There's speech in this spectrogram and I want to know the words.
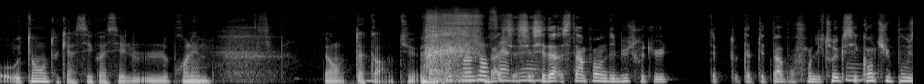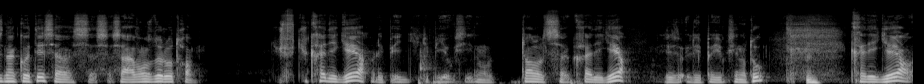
autant en tout cas, c'est quoi C'est le, le problème Non, d'accord. Tu... Bah, C'était c'était un peu en début, ce que tu n'as peut-être pas approfondi le truc, c'est quand tu pousses d'un côté, ça, ça, ça- ça avance de l'autre. Tu, tu crées des guerres, les pays, les pays occidentaux ça crée des guerres, les, les pays occidentaux Mm. créent des guerres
